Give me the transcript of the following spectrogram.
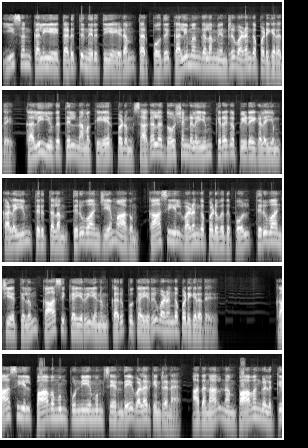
ஈசன் கலியை தடுத்து நிறுத்திய இடம் தற்போது கலிமங்கலம் என்று வழங்கப்படுகிறது. கலி யுகத்தில் நமக்கு ஏற்படும் சகல தோஷங்களையும் கிரக பீடைகளையும் களையும் திருத்தலம் திருவாஞ்சியம் ஆகும். காசியில் வழங்கப்படுவது போல் திருவாஞ்சியத்திலும் காசி கயிறு எனும் கருப்பு கயிறு வழங்கப்படுகிறது. காசியில் பாவமும் புண்ணியமும் சேர்ந்தே வளர்கின்றன. அதனால் நம் பாவங்களுக்கு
